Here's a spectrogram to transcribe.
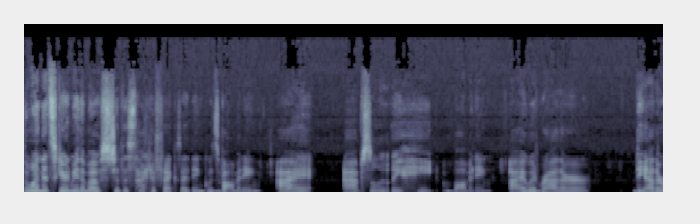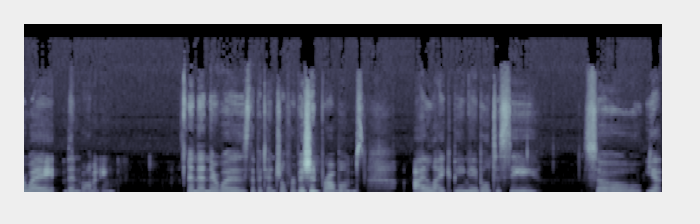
The one that scared me the most of the side effects, I think, was vomiting. I absolutely hate vomiting. I would rather the other way than vomiting. And then there was the potential for vision problems. I like being able to see, so yet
